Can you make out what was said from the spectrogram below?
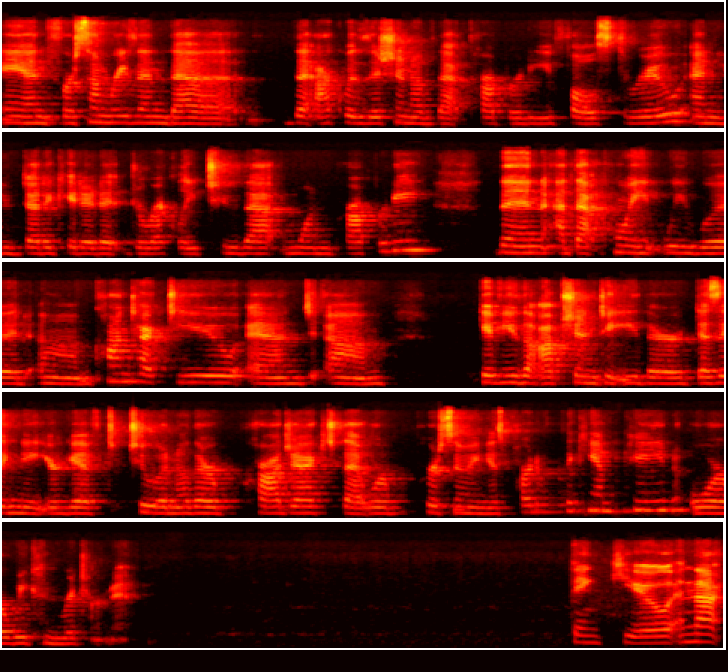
and for some reason the, the acquisition of that property falls through and you've dedicated it directly to that one property, then at that point we would um, contact you and um, give you the option to either designate your gift to another project that we're pursuing as part of the campaign or we can return it. Thank you. And that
